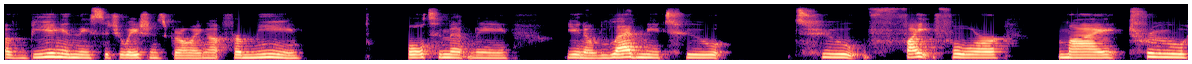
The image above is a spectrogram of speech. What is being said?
of being in these situations growing up for me ultimately you know led me to to fight for my true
